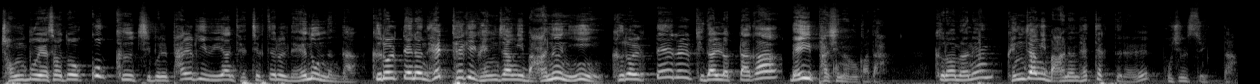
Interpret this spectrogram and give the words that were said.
정부에서도 꼭 그 집을 팔기 위한 대책들을 내놓는다. 그럴 때는 혜택이 굉장히 많으니 그럴 때를 기다렸다가 매입하시는 거다. 그러면은 굉장히 많은 혜택들을 보실 수 있다.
